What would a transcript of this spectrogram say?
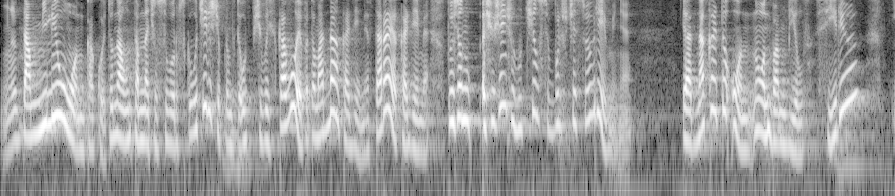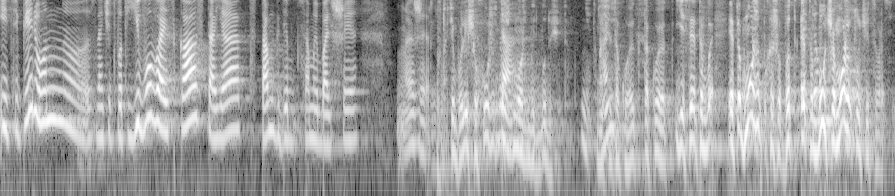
э, там миллион какой-то. Ну, он там начал с Суворовского училища, потом это общевойсковое, потом одна академия, вторая академия. То есть он ощущение, что он учился большую часть своего времени. И однако это он. Ну, он бомбил Сирию, и теперь он, э, значит, вот его войска стоят там, где самые большие э, жертвы. Ну, Тем более еще хуже, значит, Да. может быть будущее. там. Нет, если конечно. такое, такое, если это, это может, хорошо, вот это, Это буча может случиться в России?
